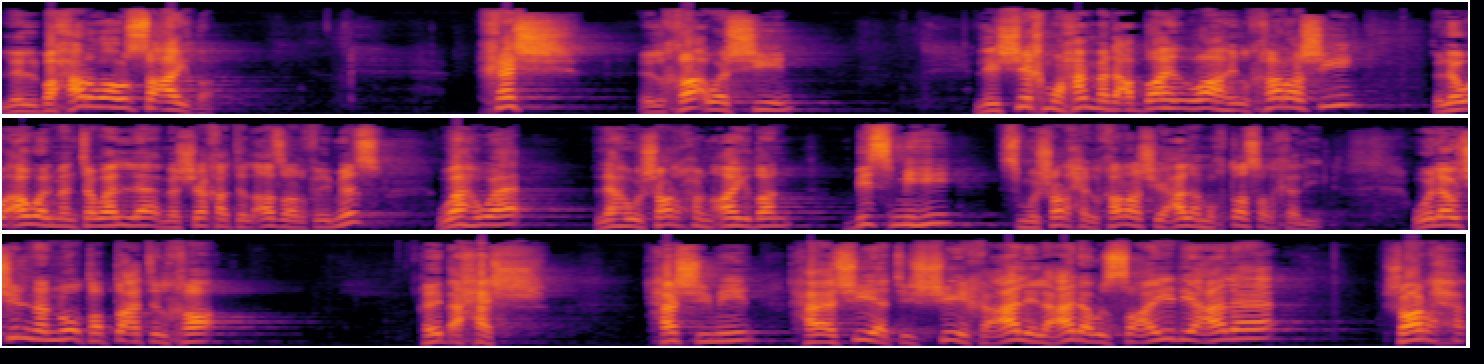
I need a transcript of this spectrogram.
للبحروة والصعايدة. خش الخاء والشين للشيخ محمد عبد الله الخرشي اللي هو أول من تولى مشيخة الأزهر في مصر وهو له شرح أيضا باسمه اسمه شرح الخرشي على مختصر خليل. ولو شلنا النقطة بتاعت الخاء هيبقى حش. حش مين؟ حاشية الشيخ علي العدوي الصعيدي على شرح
